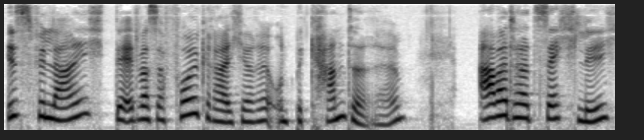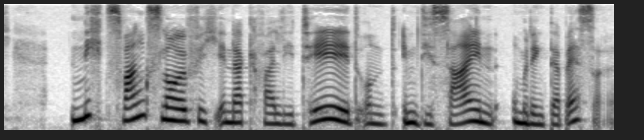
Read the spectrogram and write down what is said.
ist vielleicht der etwas erfolgreichere und bekanntere, aber tatsächlich nicht zwangsläufig in der Qualität und im Design unbedingt der bessere.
